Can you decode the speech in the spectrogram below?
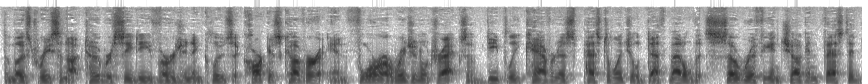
The most recent October CD version includes a carcass cover and four original tracks of deeply cavernous, pestilential death metal that's so riffy and chug infested,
